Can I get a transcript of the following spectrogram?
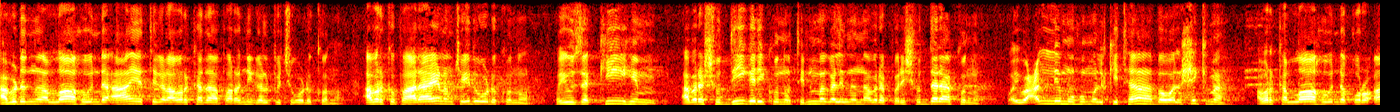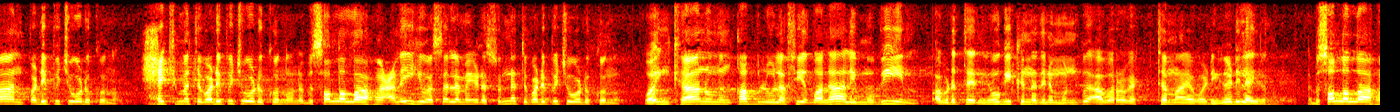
അവിടുന്ന് അള്ളാഹുവിന്റെ ആയത്തുകൾ അവർക്കതാ പറഞ്ഞു കേൾപ്പിച്ചു കൊടുക്കുന്നു. അവർക്ക് പാരായണം ചെയ്തു കൊടുക്കുന്നു. വയുസക്കീഹിം അവരെ ശുദ്ധീകരിക്കുന്നു തിന്മകളിൽ നിന്ന് അവരെ പരിശുദ്ധരാക്കുന്നു. കിതാബ വൽ ഹിക്മ. അവർക്ക് അള്ളാഹുവിന്റെ ഖുർആൻ പഠിപ്പിച്ചു കൊടുക്കുന്നു. ഹിക്മത്ത് പഠിപ്പിച്ചു കൊടുക്കുന്നു. നബി സല്ലല്ലാഹു അലൈഹി വസല്ലമയുടെ സുന്നത്ത് പഠിപ്പിച്ചു കൊടുക്കുന്നു. വഇൻ കാനു മിൻ ഖബ്ലു ലഫീ മുബീൻ. അവിടുത്തെ നിയോഗിക്കുന്നതിന് മുൻപ് അവർ വ്യക്തമായ വഴികേടിലായിരുന്നു. നബി സല്ലാഹു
